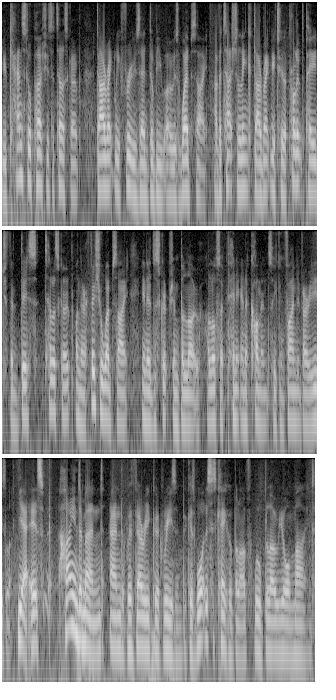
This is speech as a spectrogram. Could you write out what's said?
You can still purchase the telescope directly through ZWO's website. I've attached a link directly to the product page for this telescope on their official website in the description below. I'll also pin it in a comment so you can find it very easily. Yeah, it's high in demand and with very good reason because what this is capable of will blow your mind.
